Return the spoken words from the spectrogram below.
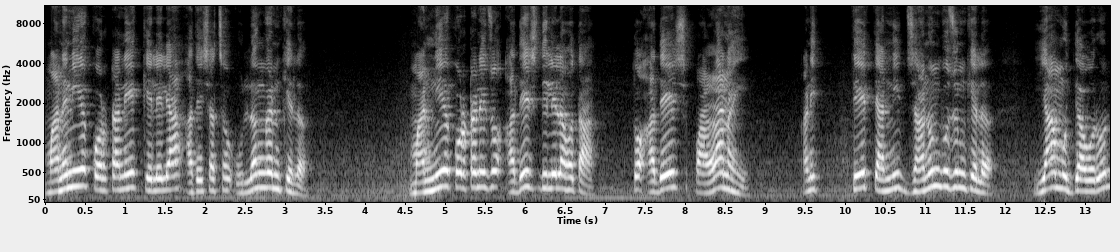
माननीय कोर्टाने केलेल्या आदेशाचं उल्लंघन केलं. माननीय कोर्टाने जो आदेश दिलेला होता तो आदेश पाळला नाही आणि ते त्यांनी जाणून बुजून केलं. या मुद्द्यावरून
